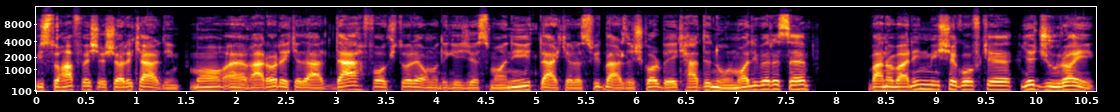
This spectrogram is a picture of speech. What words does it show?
27 بهش اشاره کردیم. ما قراره که در 10 فاکتور آمادگی جسمانی در کراسفیت ورزشکار به یک حد نرمالی برسه. بنابراین میشه گفت که یه جورایی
